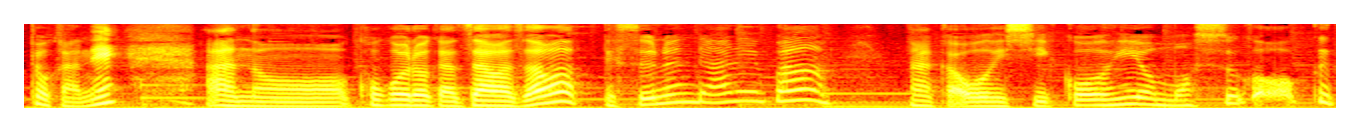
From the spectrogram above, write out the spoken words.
とかね。あの心がざわざわってするんであればなんか美味しいコーヒーをもうすごく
